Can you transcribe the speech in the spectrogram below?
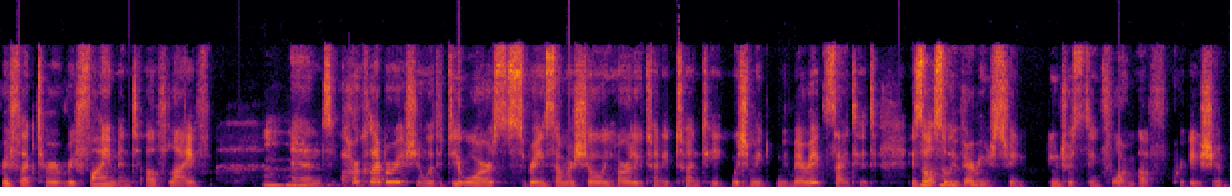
reflect her refinement of life. Mm-hmm. And her collaboration with Dior's Spring Summer Show in early 2020, which made me very excited, is mm-hmm. also a very mm-hmm. interesting interesting form of creation.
